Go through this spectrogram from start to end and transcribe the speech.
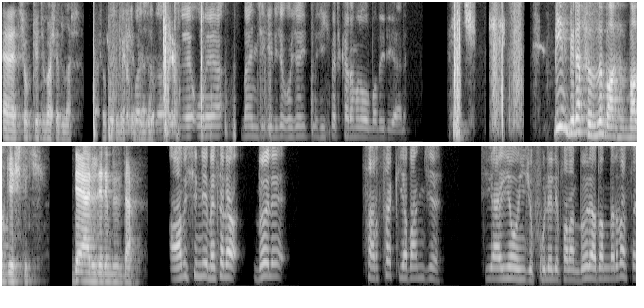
Evet çok kötü başladılar. Çok kötü Kötü başladılar. başladı. Ve oraya bence gelecek hoca Hikmet Karaman olmalıydı yani. Hiç. Biz biraz hızlı va- vazgeçtik değerlerimizden. Abi şimdi mesela böyle sarsak yabancı siyahi oyuncu, fuleli falan böyle adamlar varsa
